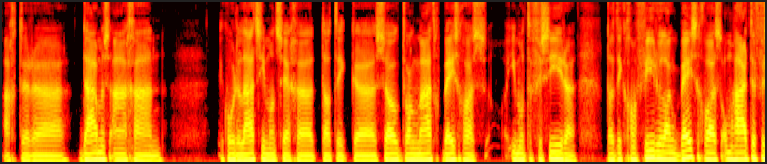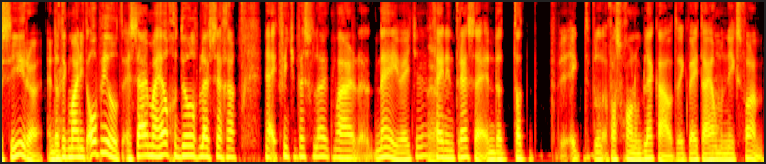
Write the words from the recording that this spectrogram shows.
achter dames aangaan. Ik hoorde laatst iemand zeggen dat ik zo dwangmatig bezig was iemand te versieren. Dat ik gewoon vier uur lang bezig was om haar te versieren. En dat ik maar niet ophield. En zij maar heel geduldig bleef zeggen: Nee, ik vind je best leuk, maar nee, weet je, Ja. geen interesse. En dat, dat ik was gewoon een blackout. Ik weet daar helemaal niks van.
